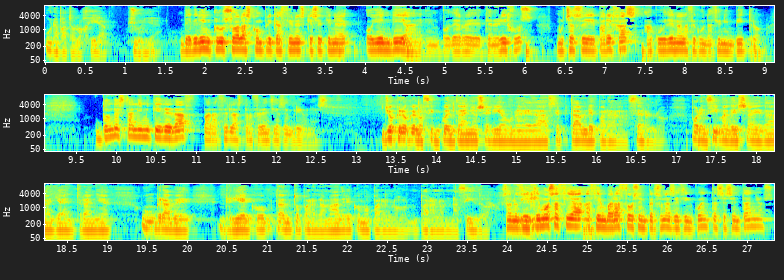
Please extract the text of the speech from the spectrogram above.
una patología suya. Debido incluso a las complicaciones que se tiene hoy en día en poder eh, tener hijos, Muchas eh, parejas acuden a la fecundación in vitro. ¿Dónde está el límite de edad para hacer las transferencias de embriones? Yo creo que los 50 años sería una edad aceptable para hacerlo. Por encima de esa edad ya entraña un grave riesgo tanto para la madre como para los, para los nacidos. O sea, ¿nos dirigimos hacia, hacia embarazos en personas de 50, 60 años?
